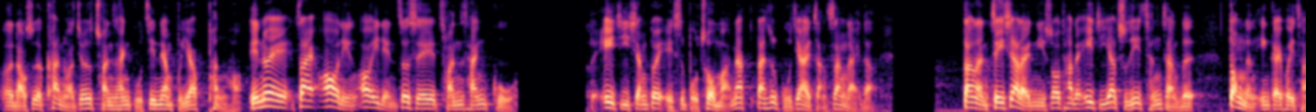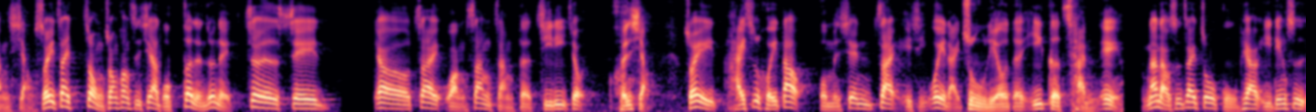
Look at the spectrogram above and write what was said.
呃老师的看法就是传产股尽量不要碰哈，因为在二零二一年这些传产股的业绩相对也是不错嘛，那但是股价也涨上来的。当然接下来你说它的业绩要持续成长的动能应该非常小，所以在这种状况之下，我个人认为这些。要再往上涨的几率就很小，所以还是回到我们现在以及未来主流的一个产业。那老师在做股票，一定是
